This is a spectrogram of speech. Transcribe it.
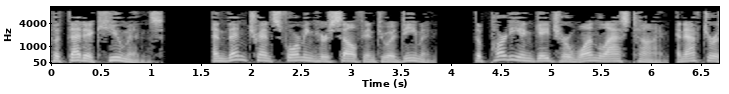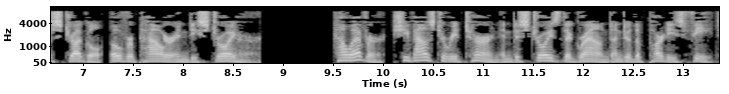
pathetic humans, and then transforming herself into a demon. The party engage her one last time, and after a struggle, overpower and destroy her. However, she vows to return and destroys the ground under the party's feet.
